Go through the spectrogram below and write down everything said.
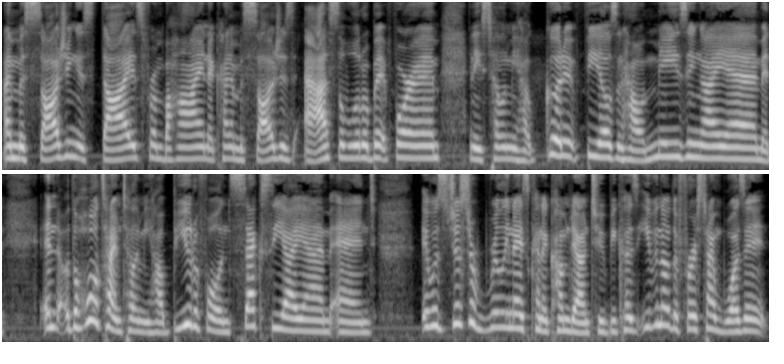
I'm massaging his thighs from behind. I kind of massage his ass a little bit for him. And he's telling me how good it feels and how amazing I am. And, and the whole time telling me how beautiful and sexy I am. And it was just a really nice kind of come down to because even though the first time wasn't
